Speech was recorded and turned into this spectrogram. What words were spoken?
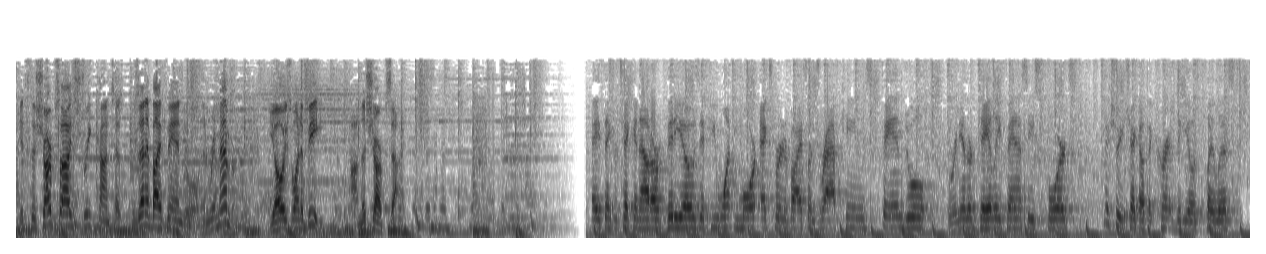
It's the Sharpside Streak Contest presented by FanDuel, and remember, you always want to be on the sharp side. Hey, thanks for checking out our videos. If you want more expert advice on DraftKings, FanDuel, or any other daily fantasy sports, make sure you check out the current videos playlist.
